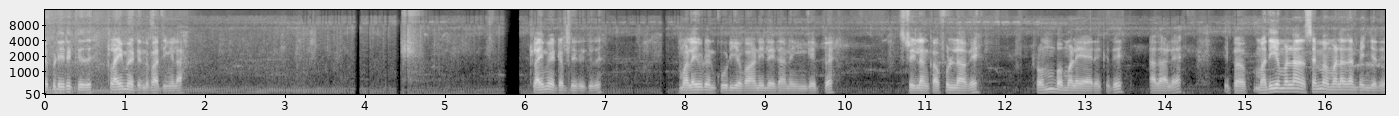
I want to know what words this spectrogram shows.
எப்படி இருக்குது? கிளைமேட்டுன்னு பார்த்தீங்களா? கிளைமேட் எப்படி இருக்குது? மழையுடன் கூடிய வானிலை தானே இங்கே இப்போ? ஸ்ரீலங்கா ஃபுல்லாகவே ரொம்ப மழையாக இருக்குது. அதால் இப்போ மதியமெல்லாம் செம்ம மழை தான் பெஞ்சது.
